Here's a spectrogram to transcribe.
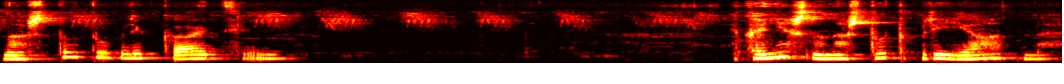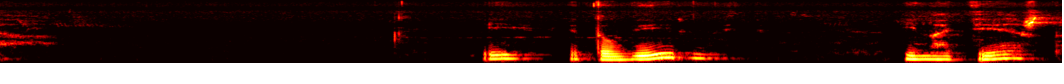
на что-то увлекательное. И, конечно, на что-то приятное. И эта уверенность и надежда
